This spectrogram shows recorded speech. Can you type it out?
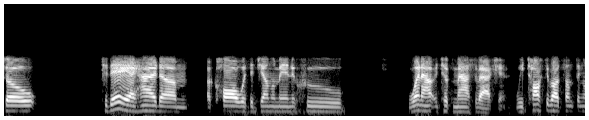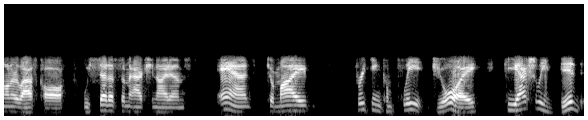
So today I had um, a call with a gentleman who went out and took massive action. We talked about something on our last call. We set up some action items, and to my freaking complete joy, he actually did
